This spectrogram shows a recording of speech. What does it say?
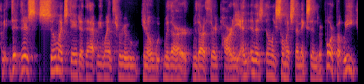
I mean, th- there's so much data that we went through, you know, w- with our with our third party, and, and there's only so much that makes it in the report. But we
